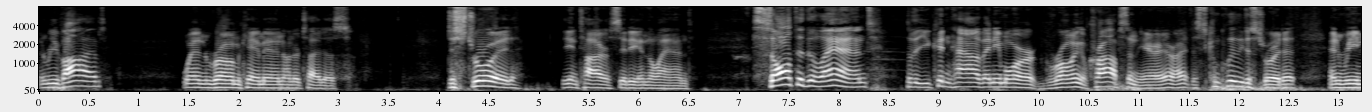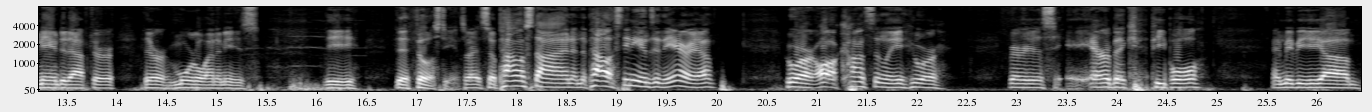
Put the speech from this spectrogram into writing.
and revived when Rome came in under Titus, destroyed the entire city and the land, salted the land so that you couldn't have any more growing of crops in the area, right? Just completely destroyed it and renamed it after their mortal enemies, the, the Philistines, right? So Palestine and the Palestinians in the area, who are all constantly, who are various Arabic people, and maybe, um,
